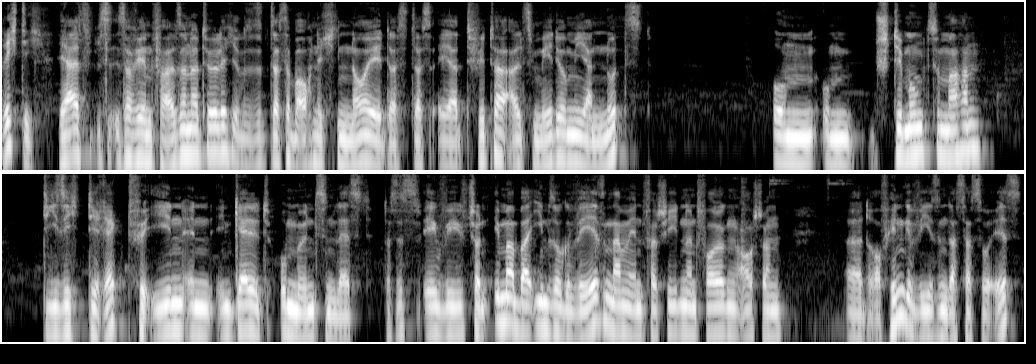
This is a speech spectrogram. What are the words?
Richtig. Ja, es, ist auf jeden Fall so natürlich. Das ist aber auch nicht neu, dass, dass er Twitter als Medium ja nutzt, um, um Stimmung zu machen die sich direkt für ihn in, in Geld ummünzen lässt. Das ist irgendwie schon immer bei ihm so gewesen, da haben wir in verschiedenen Folgen auch schon äh, darauf hingewiesen, dass das so ist.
